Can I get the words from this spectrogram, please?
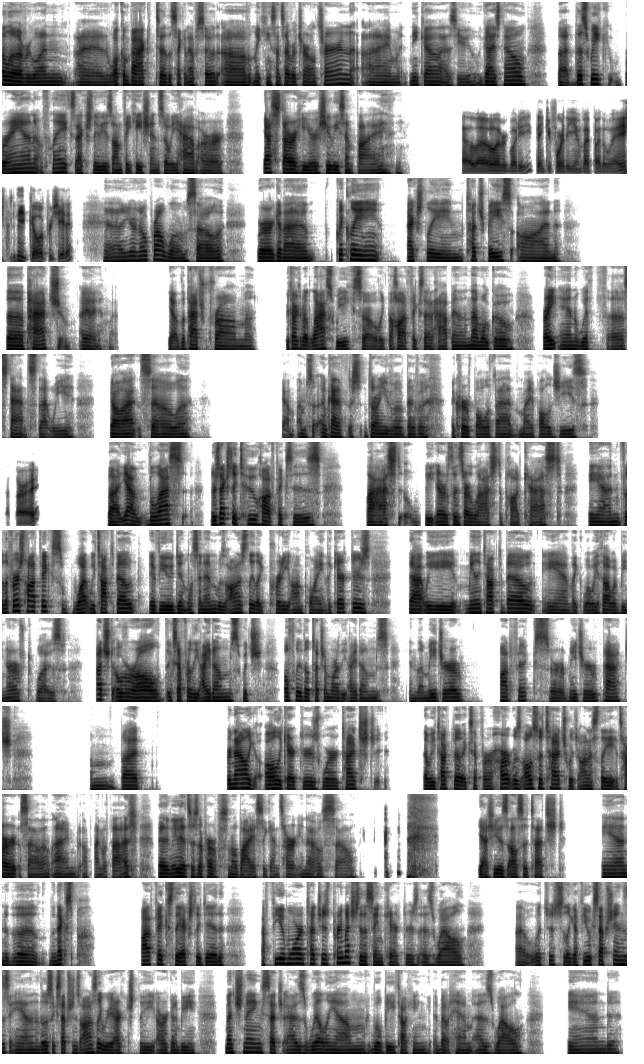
Hello, everyone, and welcome back to the second episode of Making Sense of Eternal Return. I'm Nico, as you guys know, but this week, Bran Flakes actually is on vacation, so we have our guest star here, Shuvi Senpai. Hello, everybody. Thank you for the invite, by the way. Nico, appreciate it. Yeah, you're no problem. So, we're gonna quickly actually touch base on the patch. Uh, yeah, the patch from we talked about last week. So like the hotfix that happened, and then we'll go right in with the stats that we got. So uh, yeah, I'm so, I'm kind of throwing you a bit of a, a curveball with that. My apologies. That's all right. But yeah, the last there's actually two hot fixes last or since our last podcast and for the first hotfix, what we talked about, if you didn't listen in, was honestly like pretty on point. The characters that we mainly talked about and like what we thought would be nerfed was touched overall, except for the items, which hopefully they'll touch on more of the items in the major hotfix or major patch. Um, but for now, like all the characters were touched that we talked about, except for Heart was also touched, which honestly, it's Heart, so I'm, I'm fine with that. But maybe that's just a personal bias against Heart, you know. So, yeah, she was also touched. And the the next fix, they actually did a few more touches, pretty much to the same characters as well, uh, with just like a few exceptions. And those exceptions, honestly, we actually are going to be mentioning, such as William. We'll be talking about him as well and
